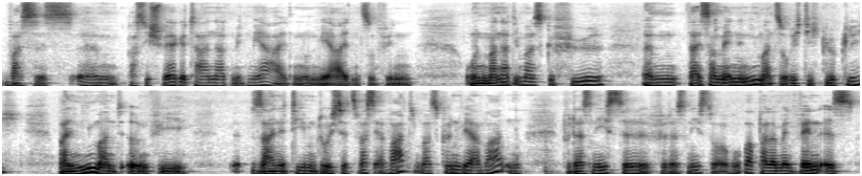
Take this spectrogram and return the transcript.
was, es, ähm, was sich schwer getan hat, mit Mehrheiten und Mehrheiten zu finden. Und man hat immer das Gefühl, ähm, da ist am Ende niemand so richtig glücklich, weil niemand irgendwie äh, seine Themen durchsetzt. Was erwarten, was können wir erwarten für das nächste, für das nächste Europaparlament, wenn es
